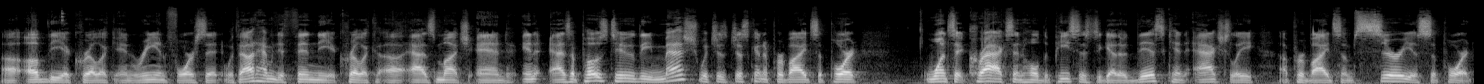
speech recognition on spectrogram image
uh, of the acrylic and reinforce it without having to thin the acrylic uh, as much. And in, as opposed to the mesh, which is just going to provide support once it cracks and hold the pieces together, this can actually uh, provide some serious support.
